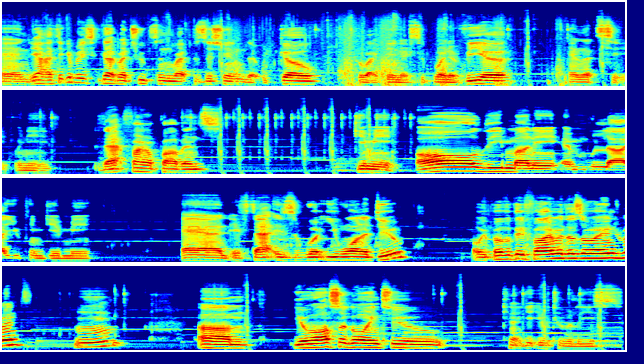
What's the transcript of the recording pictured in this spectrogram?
And yeah, I think I basically got my troops in the right position. There we go. Go right here next to Guinevere. And let's see. We need that final province. Give me all the money and moolah you can give me. And if that is what you want to do, are we perfectly fine with this arrangement? Hmm? Um, you're also going to... Can I get you to release?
